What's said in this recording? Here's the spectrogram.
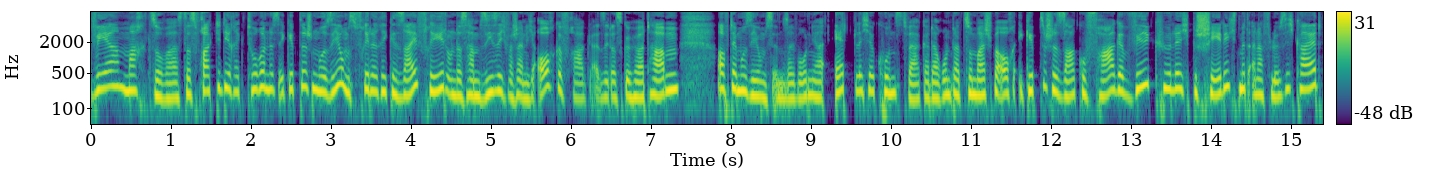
Wer macht sowas? Das fragt die Direktorin des Ägyptischen Museums, Friederike Seifried, und das haben Sie sich wahrscheinlich auch gefragt, als Sie das gehört haben. Auf der Museumsinsel wurden ja etliche Kunstwerke, darunter zum Beispiel auch ägyptische Sarkophage, willkürlich beschädigt mit einer Flüssigkeit.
